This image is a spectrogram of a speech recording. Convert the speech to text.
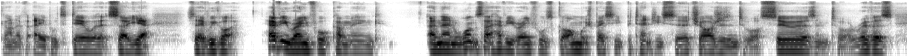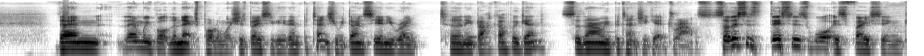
kind of able to deal with it. So yeah, so we've got heavy rainfall coming, and then once that heavy rainfall's gone, which basically potentially surcharges into our sewers and to our rivers, then then we've got the next problem, which is basically then potentially we don't see any rain turning back up again. So now we potentially get droughts. So this is this is what is facing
